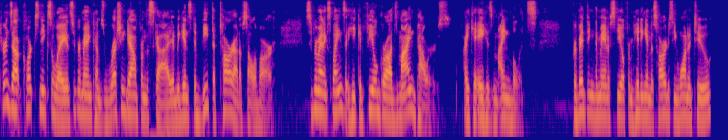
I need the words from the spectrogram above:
Turns out Clark sneaks away, and Superman comes rushing down from the sky and begins to beat the tar out of Solovar. Superman explains that he could feel Grodd's mind powers, aka his mind bullets, preventing the Man of Steel from hitting him as hard as he wanted to,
